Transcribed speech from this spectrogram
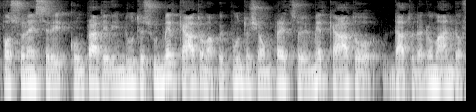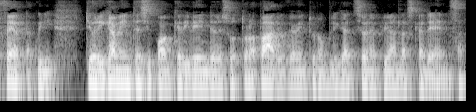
possono essere comprate e vendute sul mercato, ma a quel punto c'è un prezzo del mercato dato da domanda e offerta, quindi teoricamente si può anche rivendere sotto la pari, ovviamente un'obbligazione prima della scadenza.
